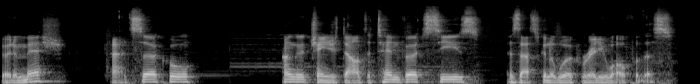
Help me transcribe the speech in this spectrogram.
go to mesh, add circle. I'm going to change it down to 10 vertices as that's going to work really well for this.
